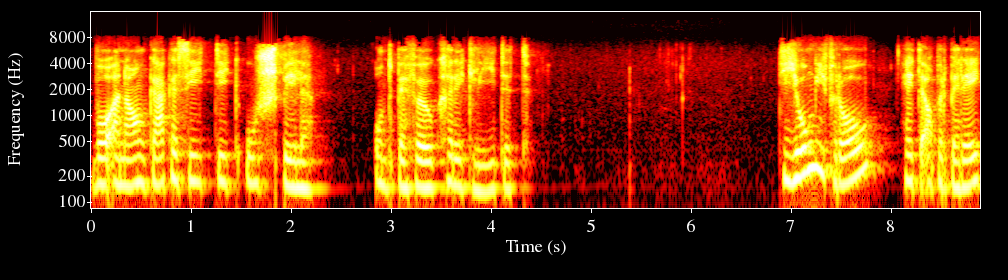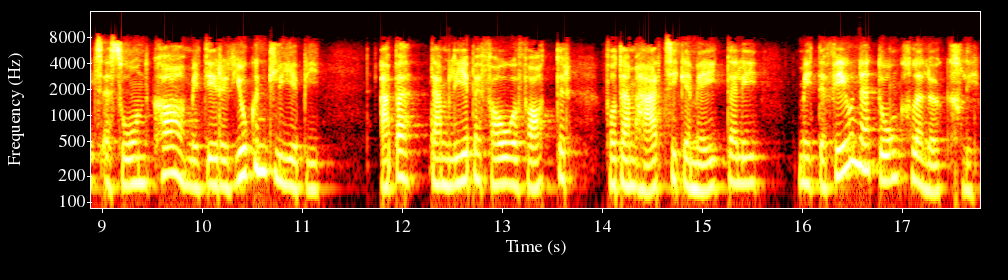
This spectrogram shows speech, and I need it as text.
die einander gegenseitig ausspielen und die Bevölkerung leidet. Die junge Frau hatte aber bereits einen Sohn mit ihrer Jugendliebe, eben dem liebevollen Vater von dem herzigen Mädchen mit den vielen dunklen Löckli.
